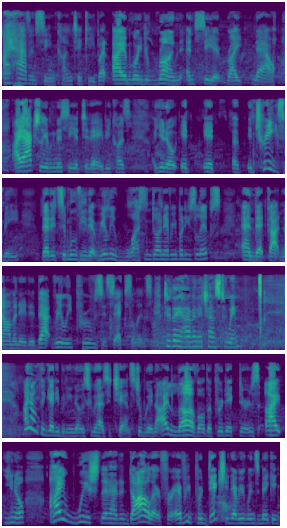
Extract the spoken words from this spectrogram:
I haven't seen Kontiki, but I am going to run and see it right now. I actually am going to see it today because, you know, it it uh, intrigues me that it's a movie that really wasn't on everybody's lips and that got nominated. That really proves its excellence. Do they have any chance to win? I don't think anybody knows who has a chance to win. I love all the predictors. I, you know, I wish that I had a dollar for every prediction everyone's making.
